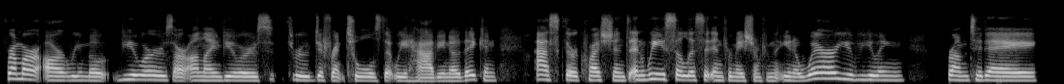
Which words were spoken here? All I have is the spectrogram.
from our, our remote viewers our online viewers through different tools that we have. You know they can ask their questions and we solicit information from the, you know where are you viewing from today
